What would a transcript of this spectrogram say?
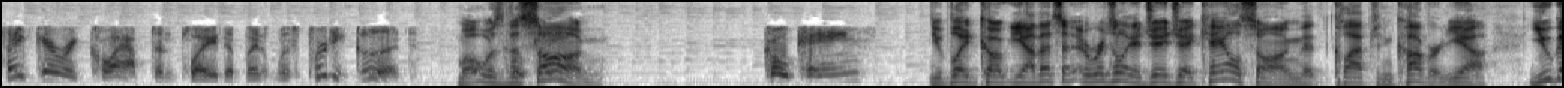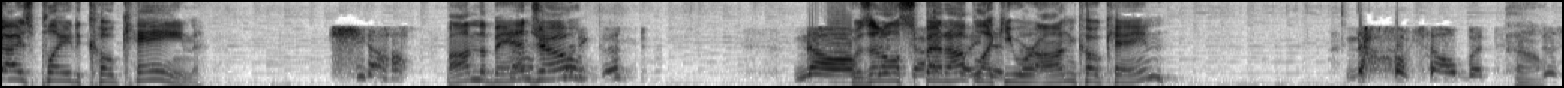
think Eric Clapton played it, but it was pretty good. What was the song? Cocaine. You played coke. Yeah, that's originally a J.J. Cale song that Clapton covered. Yeah, you guys played cocaine Yeah, on the banjo. good. No, Was it all sped up like you were uh, on cocaine? No, no, but Oh. this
